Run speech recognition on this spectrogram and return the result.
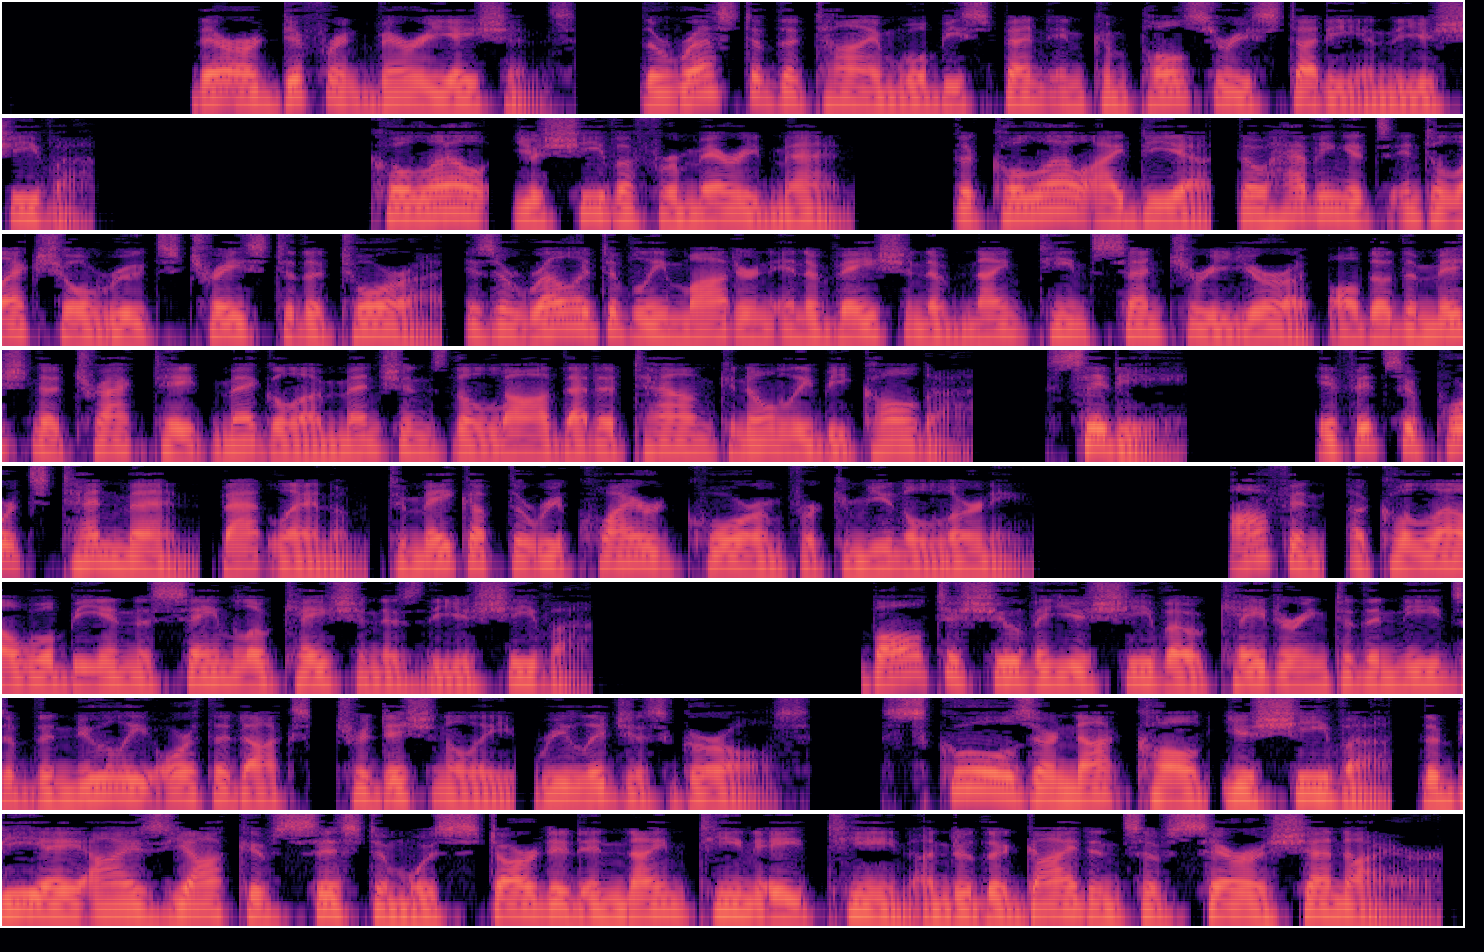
There are different variations. The rest of the time will be spent in compulsory study in the yeshiva. Kollel, yeshiva for married men. The Kollel idea, though having its intellectual roots traced to the Torah, is a relatively modern innovation of 19th-century Europe although the Mishnah tractate Megillah mentions the law that a town can only be called a city if it supports ten men to make up the required quorum for communal learning. Often, a kollel will be in the same location as the yeshiva. Baal Teshuva Yeshivo catering to the needs of the newly Orthodox, traditionally, religious girls. Schools are not called yeshiva. The Bais Yaakov system was started in 1918 under the guidance of Sarah Schenirer.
